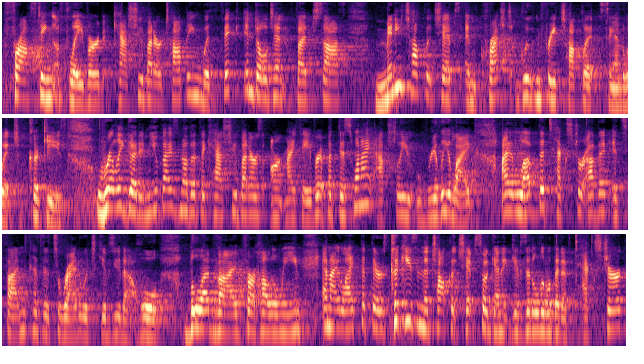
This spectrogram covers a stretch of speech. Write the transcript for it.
frosting flavored cashew butter topping with thick indulgent fudge sauce, mini chocolate chips, and crushed gluten-free chocolate sandwich cookies. Really good. And you guys know that the cashew butters aren't my favorite, but this one I actually really like. I love the texture of it. It's fun because it's red, which gives you that whole blood vibe for Halloween. And I like that there's cookies in the chocolate chips. So again, it gives it a little bit of texture.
